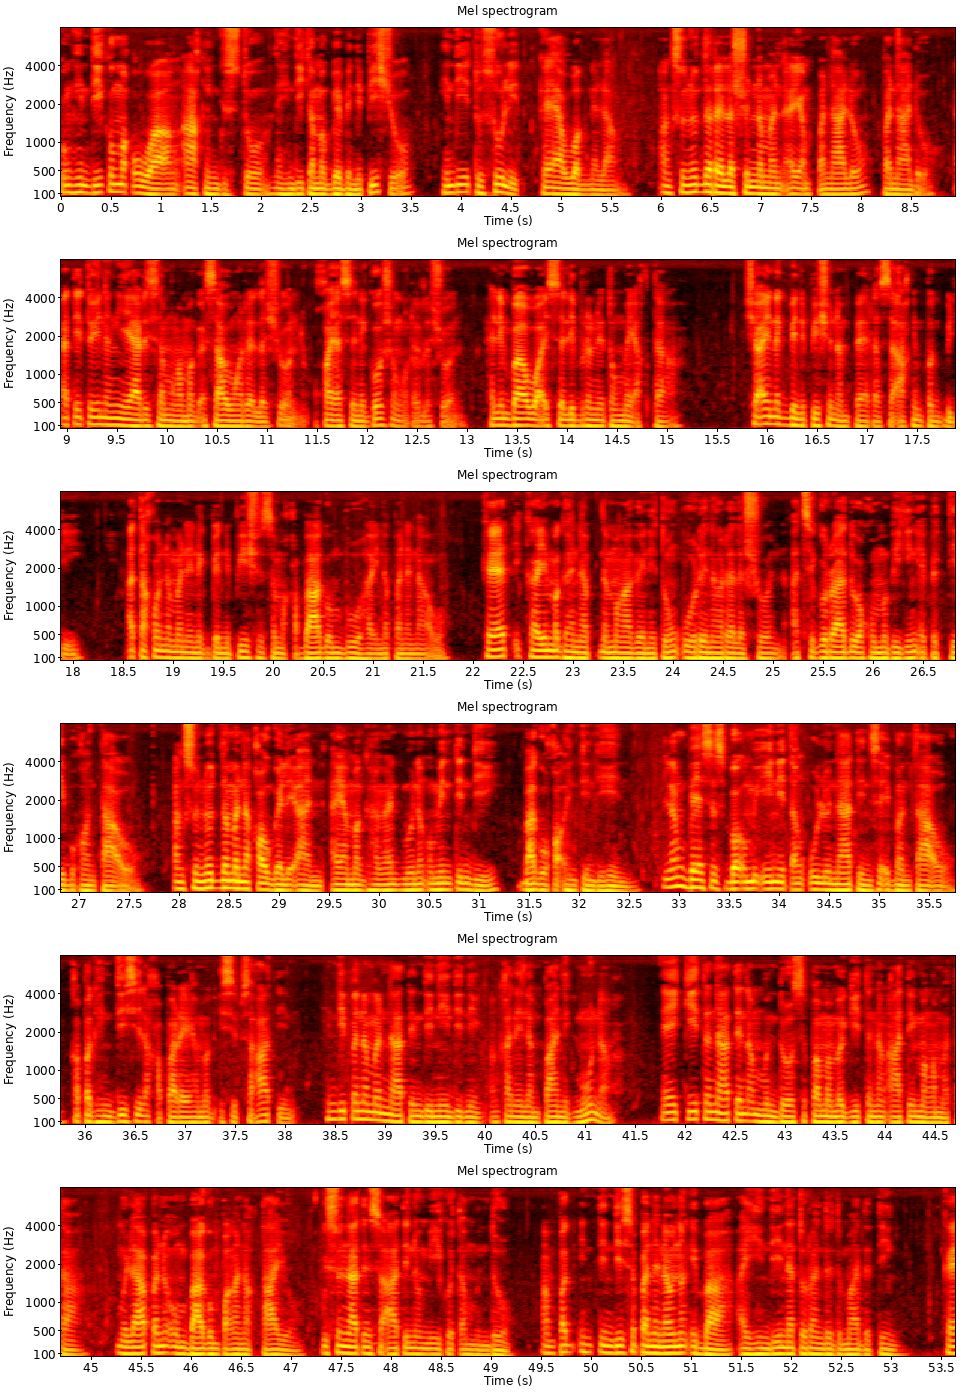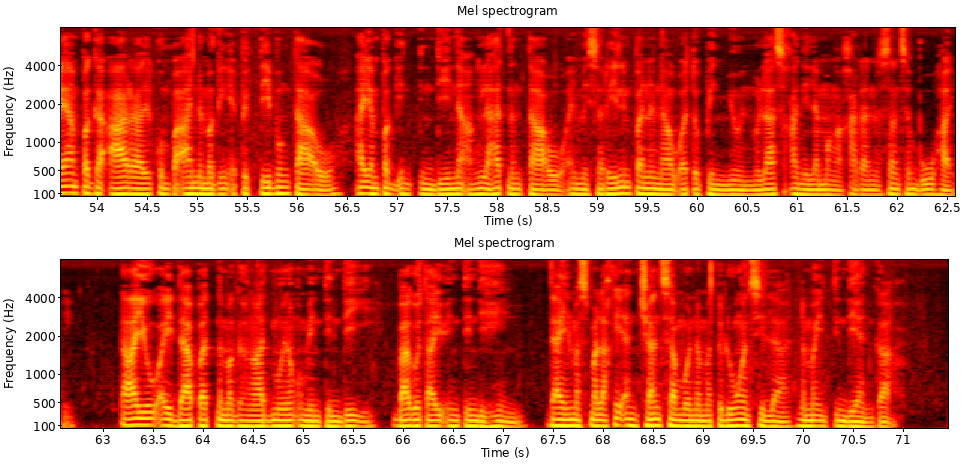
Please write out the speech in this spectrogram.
Kung hindi ko makuha ang aking gusto na hindi ka magbebenepisyo, hindi ito sulit kaya wag na lang. Ang sunod na relasyon naman ay ang panalo, panalo. At ito ay nangyayari sa mga mag-asawang relasyon o kaya sa negosyong relasyon. Halimbawa ay sa libro nitong may akta. Siya ay nagbenepisyo ng pera sa aking pagbili at ako naman ay nagbenepisyo sa makabagong buhay na pananaw. Kaya't ikay maghanap ng mga ganitong uri ng relasyon at sigurado ako magiging epektibo kang tao. Ang sunod naman na kaugalian ay ang maghangad mo ng umintindi bago ka intindihin. Ilang beses ba umiinit ang ulo natin sa ibang tao kapag hindi sila kapareha mag-isip sa atin? Hindi pa naman natin dinidinig ang kanilang panig muna. Nakikita natin ang mundo sa pamamagitan ng ating mga mata. Mula pa noong bagong panganak tayo, gusto natin sa atin umiikot ang mundo. Ang pag-intindi sa pananaw ng iba ay hindi natural na dumadating. Kaya ang pag-aaral kung paano maging epektibong tao ay ang pag-intindi na ang lahat ng tao ay may sariling pananaw at opinyon mula sa kanilang mga karanasan sa buhay. Tayo ay dapat na maghangad mo ng umintindi bago tayo intindihin dahil mas malaki ang tsansa mo na matulungan sila na maintindihan ka.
